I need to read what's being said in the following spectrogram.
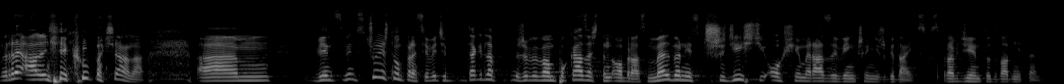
realnie kupę siana. Um, więc, więc czujesz tą presję. Wiecie, tak dla, żeby wam pokazać ten obraz, Melbourne jest 38 razy większy niż Gdańsk. Sprawdziłem to dwa dni temu.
